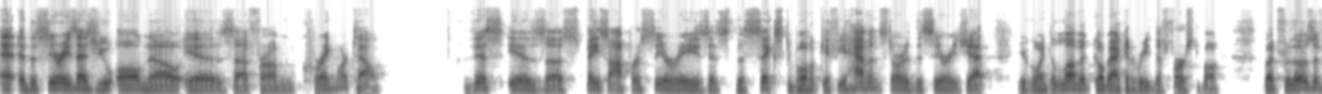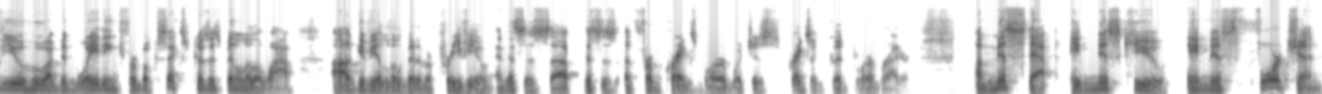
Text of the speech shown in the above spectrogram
uh, the series, as you all know, is uh, from Craig Martelle. This is a space opera series. It's the sixth book. If you haven't started the series yet, you're going to love it. Go back and read the first book. But for those of you who have been waiting for book six, because it's been a little while, I'll give you a little bit of a preview. And this is uh, this is uh, from Craig's blurb, which is Craig's a good blurb writer. A misstep, a miscue, a misfortune,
